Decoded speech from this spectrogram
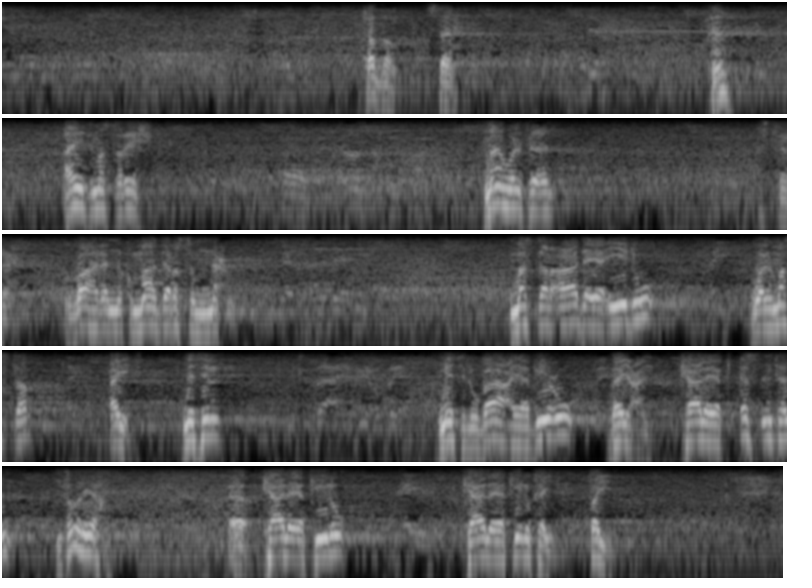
تفضل أستاذ. ها؟ ايد مصدر إيش؟ ما هو الفعل؟ استرح. الظاهر أنكم ما درستم النحو مصدر عاد يأيد والمصدر أيد مثل مثل باع يبيع بيعا. كال يك... انت انتظر يا أخي؟ آه، كال يكيل كال يكيل كيل. طيب.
